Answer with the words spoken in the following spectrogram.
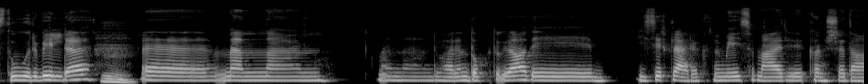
store bildet. Mm. Eh, men, eh, men, du har en doktorgrad i, i sirkulærøkonomi som er kanskje da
